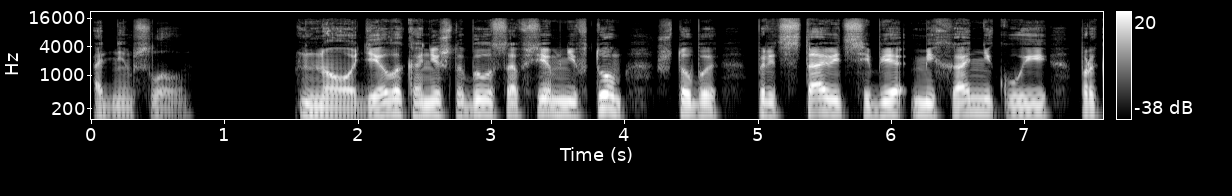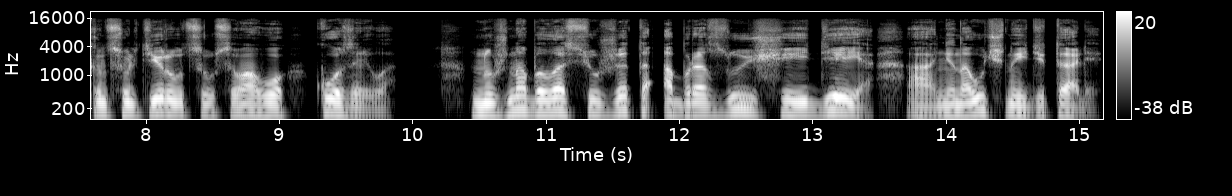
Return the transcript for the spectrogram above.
одним словом. Но дело, конечно, было совсем не в том, чтобы представить себе механику и проконсультироваться у самого Козырева. Нужна была сюжетообразующая идея, а не научные детали.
